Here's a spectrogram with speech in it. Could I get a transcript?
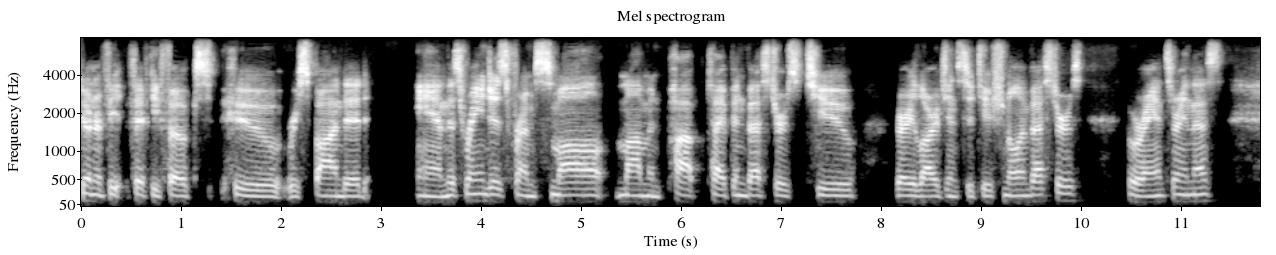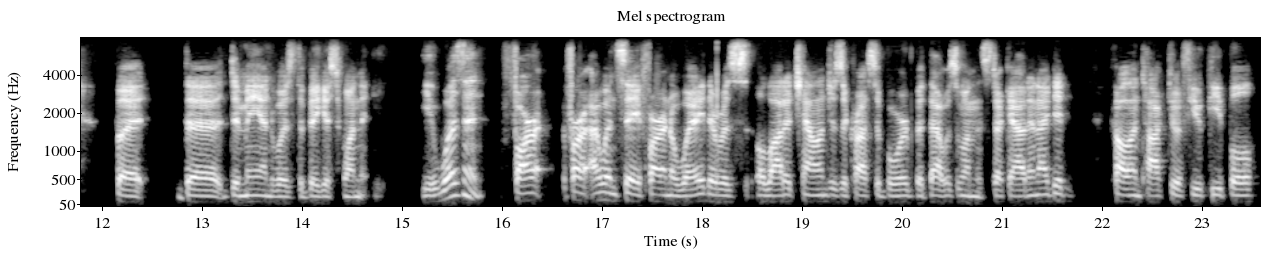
250 folks who responded and this ranges from small mom and pop type investors to very large institutional investors who are answering this. But the demand was the biggest one. It wasn't far far I wouldn't say far and away. There was a lot of challenges across the board, but that was the one that stuck out. And I did call and talk to a few people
